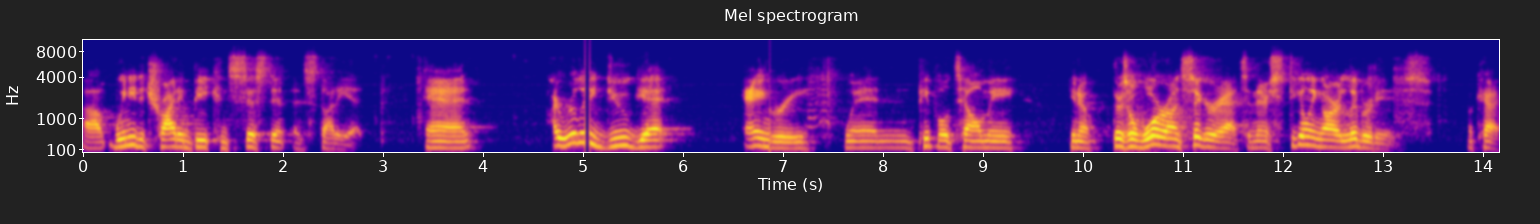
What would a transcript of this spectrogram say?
uh, we need to try to be consistent and study it. And I really do get angry when people tell me, you know, there's a war on cigarettes and they're stealing our liberties. Okay,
